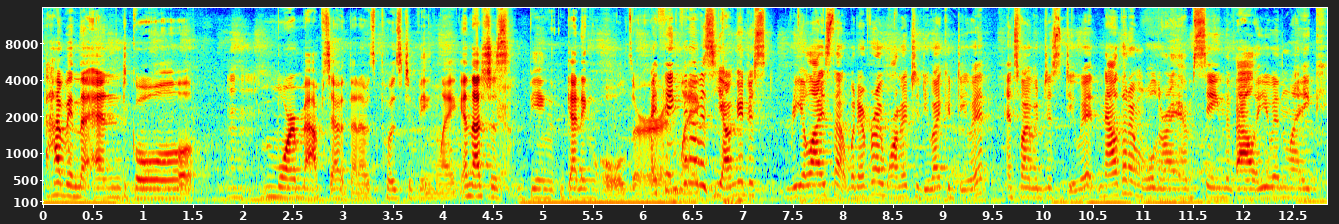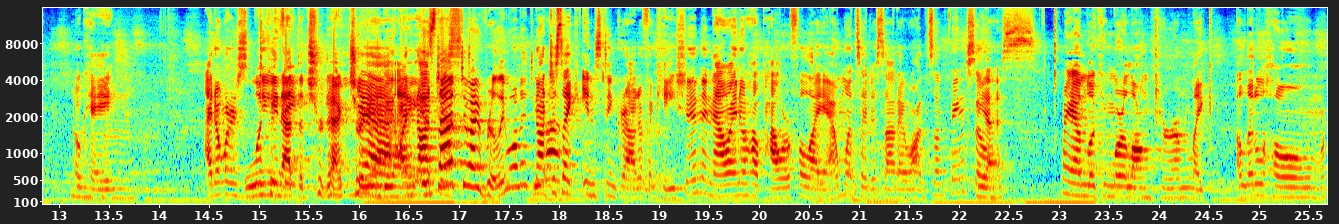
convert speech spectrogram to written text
having the end goal Mm-hmm. more mapped out than I was opposed to being like, and that's just being getting older. I think when I was young, I just realized that whatever I wanted to do, I could do it, and so I would just do it. Now that I'm older, I am seeing the value in like, okay, I don't want to just Mm-hmm. looking at the trajectory Yeah, and being like, not is that? Do I really want to do not that? just like instant gratification? And now I know how powerful I am once I decide I want something. So yes, I am looking more long term, like a little home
